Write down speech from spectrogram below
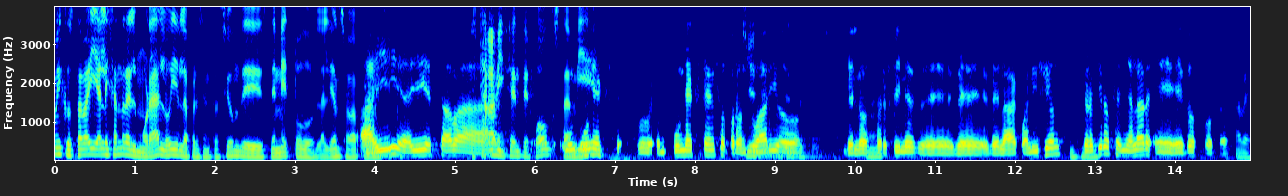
México estaba ahí Alejandra del Moral hoy en la presentación de este método, la Alianza va por Ahí, México. ahí estaba. Estaba Vicente Fox un- Un, también. ex- un extenso prontuario de los Ah. perfiles de, de- de la coalición, pero quiero señalar eh, dos cosas. A ver.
